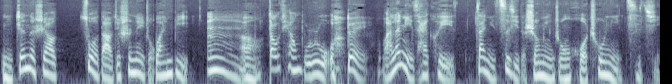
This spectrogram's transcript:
你真的是要做到就是那种关闭，嗯嗯，刀枪不入。对，完了你才可以在你自己的生命中活出你自己。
